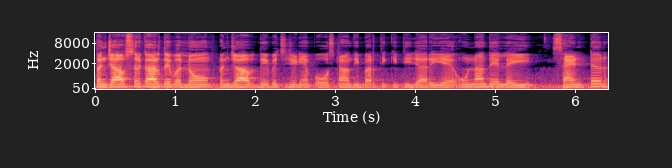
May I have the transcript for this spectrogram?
ਪੰਜਾਬ ਸਰਕਾਰ ਦੇ ਵੱਲੋਂ ਪੰਜਾਬ ਦੇ ਵਿੱਚ ਜਿਹੜੀਆਂ ਪੋਸਟਾਂ ਦੀ ਭਰਤੀ ਕੀਤੀ ਜਾ ਰਹੀ ਹੈ, ਉਹਨਾਂ ਦੇ ਲਈ ਸੈਂਟਰ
